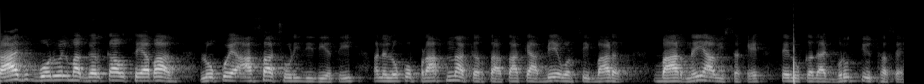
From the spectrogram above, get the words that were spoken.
રાજ બોરવેલમાં ગરકાવ થયા બાદ લોકોએ આશા છોડી દીધી હતી અને લોકો પ્રાર્થના કરતા હતા કે આ બે વર્ષી બાળક બહાર નહીં આવી શકે, તેનું કદાચ મૃત્યુ થશે.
